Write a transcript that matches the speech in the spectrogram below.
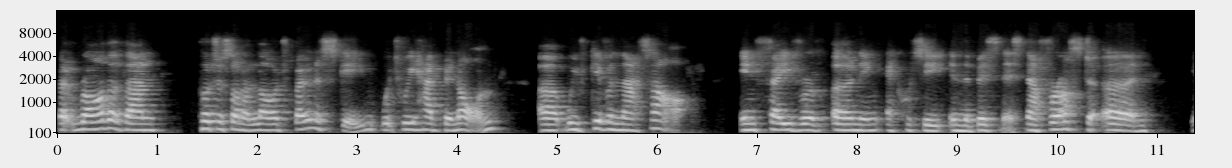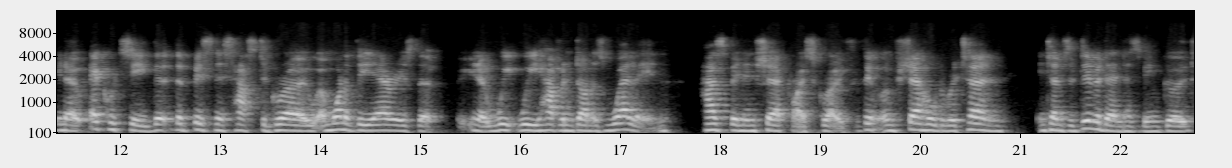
But rather than put us on a large bonus scheme, which we had been on, uh, we've given that up in favor of earning equity in the business. Now, for us to earn, you know, equity, the, the business has to grow. And one of the areas that, you know, we, we haven't done as well in has been in share price growth. I think shareholder return in terms of dividend has been good,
